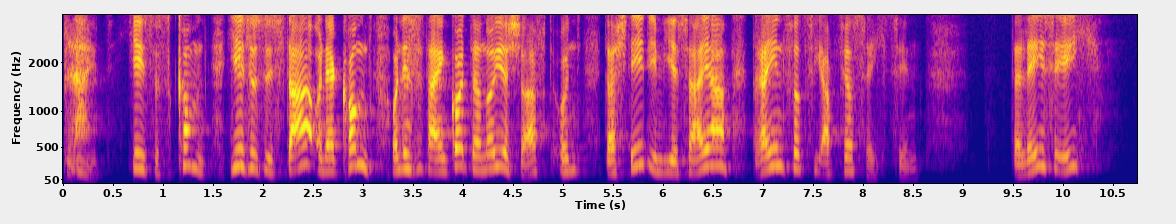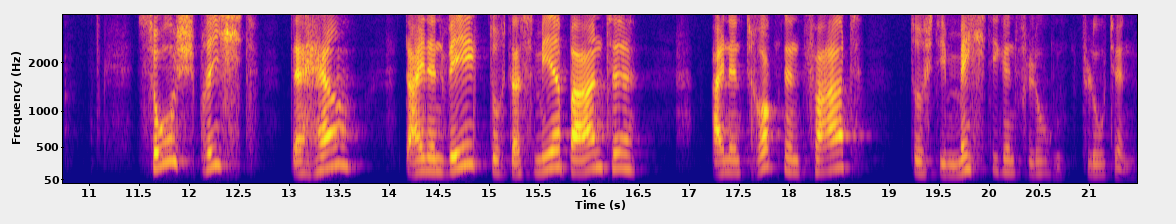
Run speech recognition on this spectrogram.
bleibt. Jesus kommt. Jesus ist da und er kommt. Und es ist ein Gott der Neue schafft. Und da steht im Jesaja 43 ab Vers 16. Da lese ich: So spricht der Herr, deinen Weg durch das Meer bahnte, einen trockenen Pfad durch die mächtigen Fluten.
